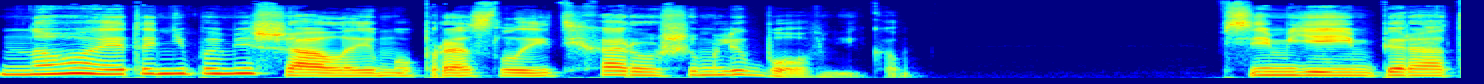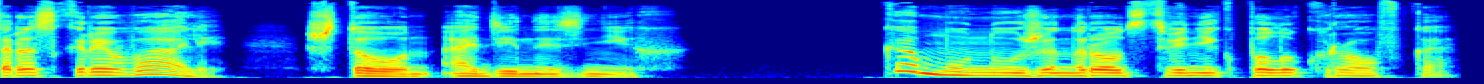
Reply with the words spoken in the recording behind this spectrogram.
но это не помешало ему прослыть хорошим любовником. В семье императора скрывали, что он один из них. Кому нужен родственник-полукровка,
